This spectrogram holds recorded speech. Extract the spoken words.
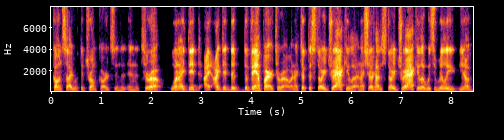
coincide with the trump cards in the in the tarot. When I did I, I did the, the vampire tarot and I took the story Dracula and I showed how the story Dracula was really, you know,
